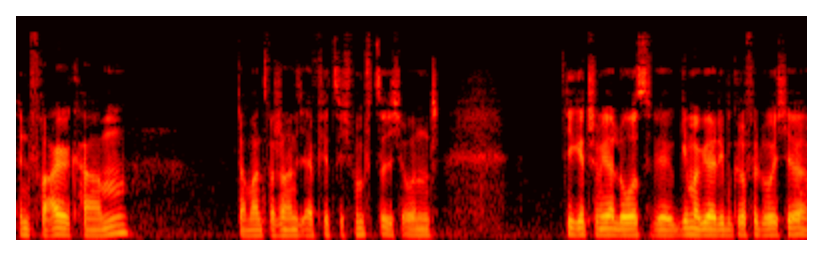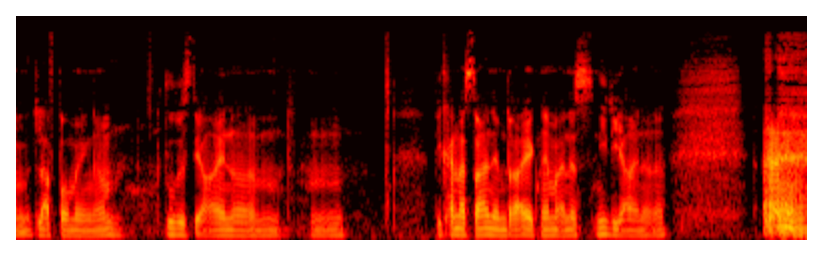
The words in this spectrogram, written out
in Frage kamen. Da waren es wahrscheinlich eher 40, 50 und die geht schon wieder los. Wir gehen mal wieder die Begriffe durch hier mit Lovebombing. Ne? Du bist die eine. Und, hm, wie kann das sein im Dreieck? Ne? Man ist nie die eine. Ne?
